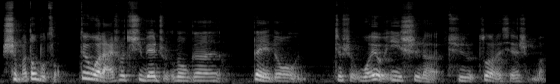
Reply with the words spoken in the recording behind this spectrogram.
什么都不做。对我来说，区别主动跟被动，就是我有意识的去做了些什么。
